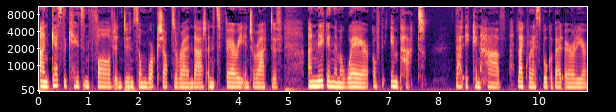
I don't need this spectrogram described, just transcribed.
and gets the kids involved in doing some workshops around that. And it's very interactive and making them aware of the impact that it can have, like what I spoke about earlier,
